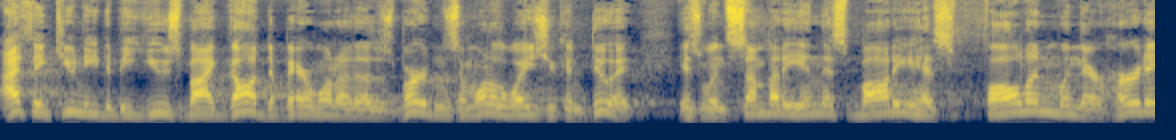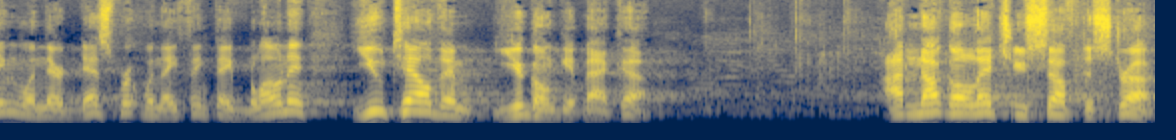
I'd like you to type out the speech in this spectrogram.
I think you need to be used by God to bear one another's burdens. And one of the ways you can do it is when somebody in this body has fallen, when they're hurting, when they're desperate, when they think they've blown it, you tell them, you're going to get back up. I'm not going to let you self destruct.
